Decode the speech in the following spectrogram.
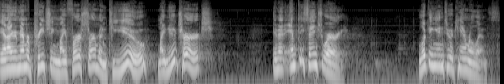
And I remember preaching my first sermon to you, my new church, in an empty sanctuary, looking into a camera lens.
